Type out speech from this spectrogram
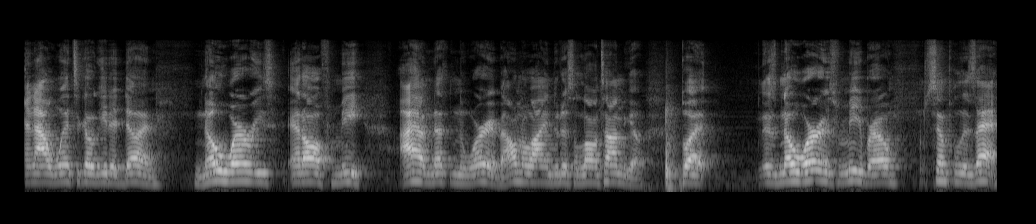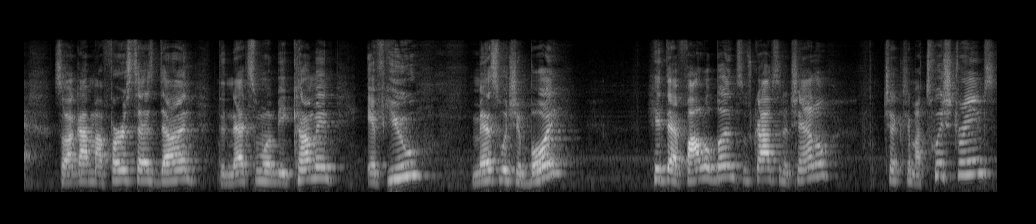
And I went to go get it done. No worries at all for me. I have nothing to worry about. I don't know why I didn't do this a long time ago. But there's no worries for me, bro. Simple as that. So I got my first test done. The next one will be coming. If you mess with your boy, hit that follow button, subscribe to the channel, check out my Twitch streams,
